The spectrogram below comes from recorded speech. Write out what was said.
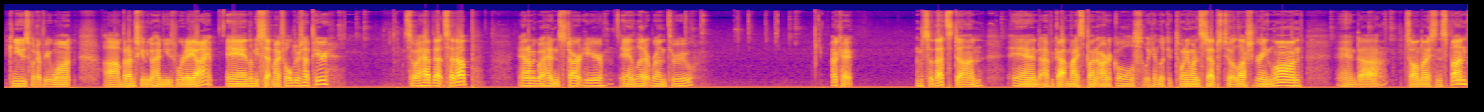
You can use whatever you want, um, but I'm just going to go ahead and use Word AI. And let me set my folders up here. So I have that set up, and I'm going to go ahead and start here and let it run through. Okay, and so that's done, and I've got my spun articles. We can look at 21 steps to a lush green lawn, and uh, it's all nice and spun.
